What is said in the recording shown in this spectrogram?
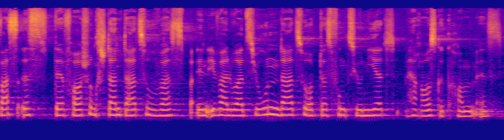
was ist der Forschungsstand dazu, was in Evaluationen dazu, ob das funktioniert, herausgekommen ist.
